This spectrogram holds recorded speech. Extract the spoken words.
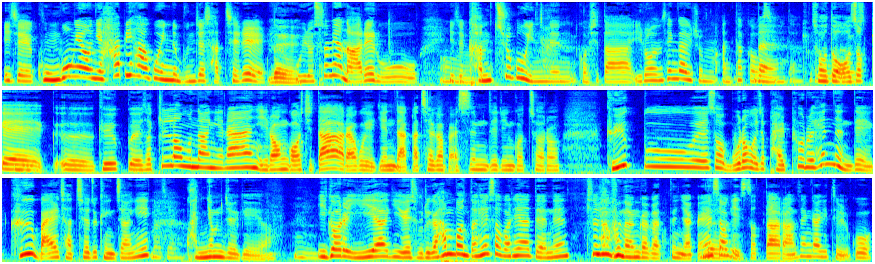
이제 공공의원이 합의하고 있는 문제 자체를 네. 오히려 수면 아래로 어. 이제 감추고 있는 것이다 이런 생각이 좀 안타까웠습니다. 네. 저도 어저께 음. 그 교육부에서 킬러 문항이란 이런 것이다라고 얘기했는데 아까 제가 말씀드린 것처럼 교육부에서 뭐라고 이제 발표를 했는데 그말 자체도 굉장히 맞아요. 관념적이에요. 음. 이거를 이해하기 위해서 우리가 한 번 더 해석을 해야 되는 킬러 문항과 같은 약간 네. 해석이 네. 있었다라는 생각이 들고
